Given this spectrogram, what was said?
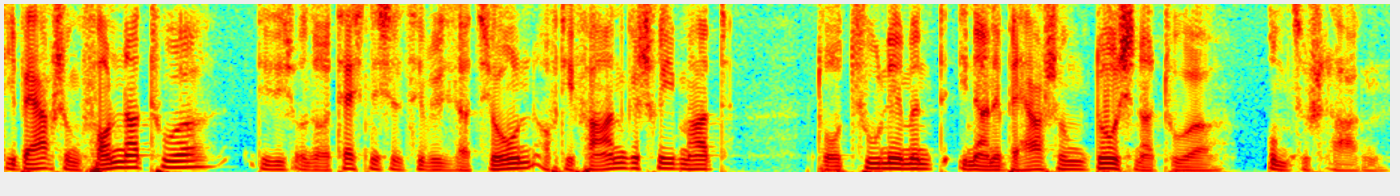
Die Beherrschung von Natur, die sich unsere technische Zivilisation auf die Fahnen geschrieben hat, droht zunehmend in eine Beherrschung durch Natur umzuschlagen.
